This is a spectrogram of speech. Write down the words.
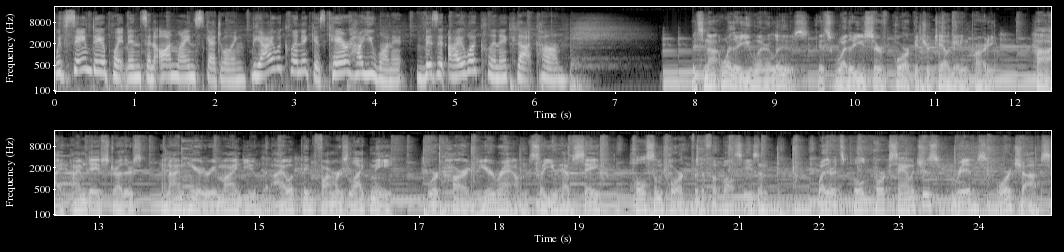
with same day appointments and online scheduling, the Iowa Clinic is care how you want it. Visit iowaclinic.com. It's not whether you win or lose, it's whether you serve pork at your tailgating party. Hi, I'm Dave Struthers, and I'm here to remind you that Iowa pig farmers like me work hard year round so you have safe, wholesome pork for the football season. Whether it's pulled pork sandwiches, ribs, or chops,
